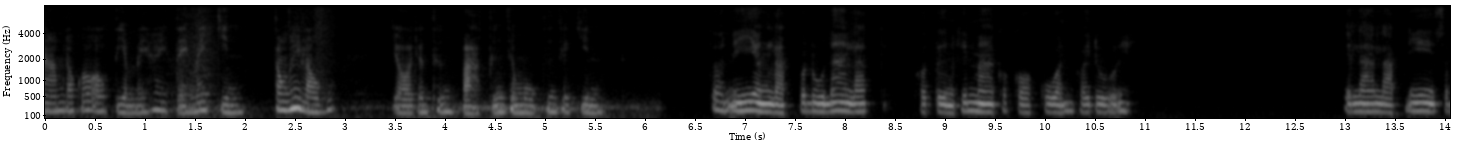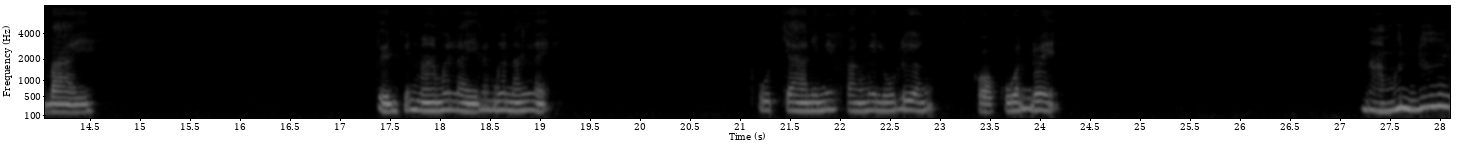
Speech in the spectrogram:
น้ำเราก็เอาเตรียมไว้ให้แต่ไม่กิน ต้องให้เราจ่อจนถึงปากถึงจมูกถึงจะกิน ตอนนี้ยังหลับก็ดูน่ารัก พอตื่นขึ้นมาก็ก่อกวนคอยดูนี่เวลาหลับนี่สบาย ตื่นขึ้นมาเมื่อไหร่แล้วเมื่อนั้นแหละ พูดจานี่ไม่ฟังไม่รู้เรื่อง ก่อกวนด้วย หนามึนเลย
